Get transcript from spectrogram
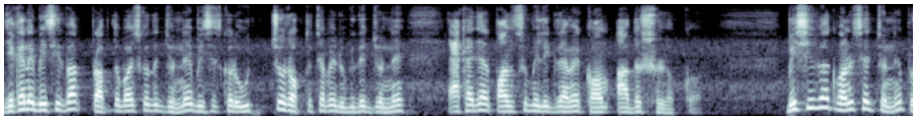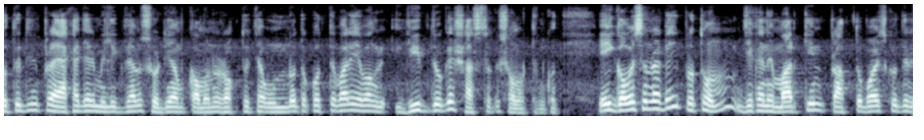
যেখানে বেশিরভাগ প্রাপ্তবয়স্কদের জন্য, বিশেষ করে উচ্চ রক্তচাপের রোগীদের জন্য, এক হাজার পাঁচশো মিলিগ্রামের কম আদর্শ লক্ষ্য। বেশিরভাগ মানুষের জন্য প্রতিদিন প্রায় এক হাজার মিলিগ্রাম সোডিয়াম কমানো রক্তচাপ উন্নত করতে পারে এবং হৃদরোগের স্বাস্থ্যকে সমর্থন করতে। এই গবেষণাটাই প্রথম, যেখানে মার্কিন প্রাপ্তবয়স্কদের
